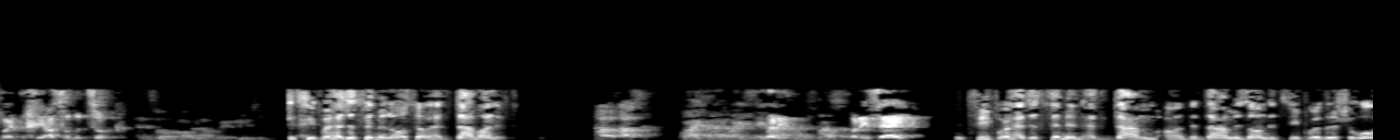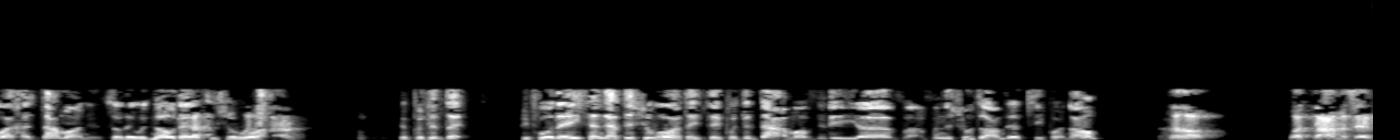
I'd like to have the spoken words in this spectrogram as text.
for the Chiyasul Mitzuk. The tzipor has a simon also, has dam on it. No, that's. Why, why you say What do that's you- What do you say? The tzipor has a simon, has dam on, the dam is on the tzipor, the shaluach has dam on it, so they would know that it's a shaluach. They put the, da- before they send out the shaluach, they, they put the dam of the, uh, from the shooter on the tzipor, no? No. What time is it?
